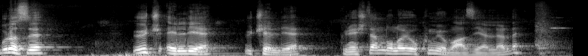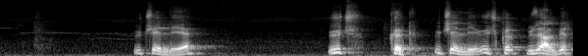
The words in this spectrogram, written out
Burası 3.50'ye 3.50'ye güneşten dolayı okumuyor bazı yerlerde. 3.50'ye 3.40 3.50'ye 3.40 güzel bir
